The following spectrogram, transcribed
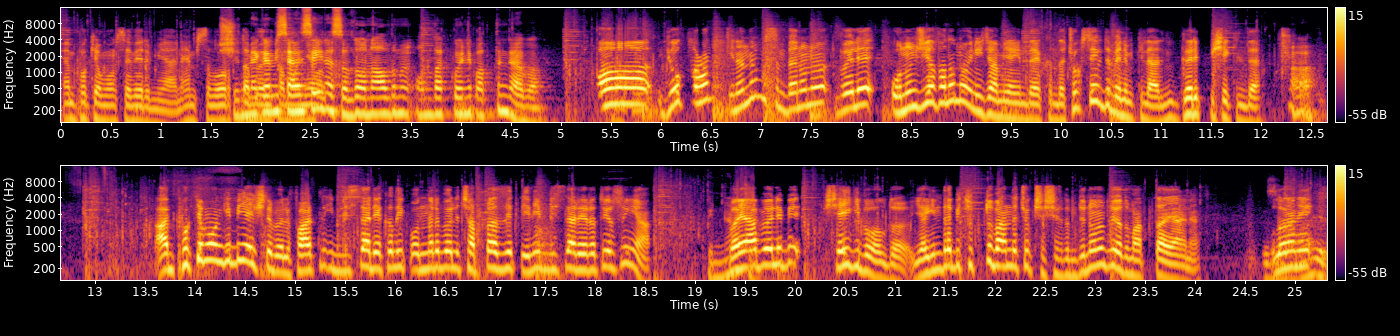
Hem Pokemon severim yani hem Sword'da Shin böyle Megami Sensei nasıldı? Onu aldın 10 dakika oynayıp attın galiba. Aa yok lan inanır mısın ben onu böyle 10.ya falan oynayacağım yayında yakında. Çok sevdi benimkiler garip bir şekilde. Aa, Abi Pokemon gibi ya işte böyle farklı iblisler yakalayıp onları böyle çaprazlayıp yeni iblisler yaratıyorsun ya. bilmiyorum Bayağı ki. böyle bir şey gibi oldu. Yayında bir tuttu ben de çok şaşırdım. Dün onu diyordum hatta yani. Kızım, Ulan hani- hayır.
